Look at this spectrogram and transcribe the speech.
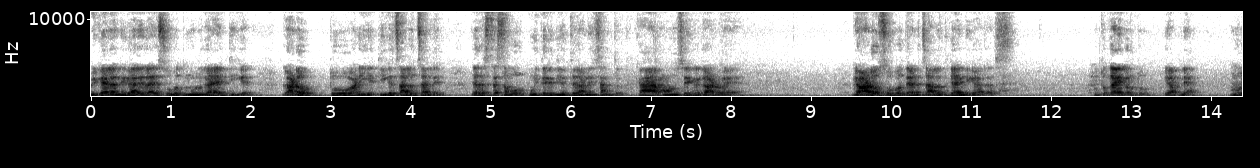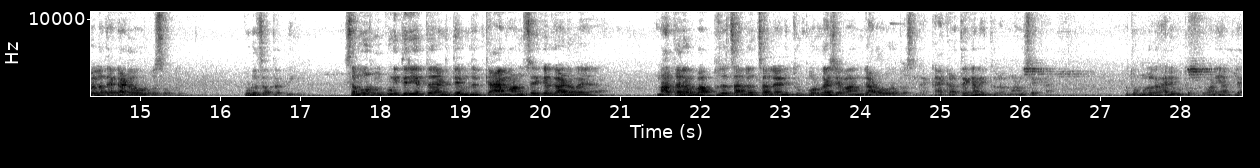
विकायला निघालेला आहे सोबत मुलगा आहे तिघे. गाढव तो आणि हे तिघं चालत चालले. रस्त्यासमोर कुणीतरी येतं आणि सांगतं काय माणूस आहे का गाढव आहे? गाढव सोबत आहे आणि चालत काय निघालास? मग तो काय करतो? की आपल्या मुलाला त्या गाढवावर बसवतो. पुढं जातात निघून. समोरून कुणीतरी येतं आणि ते म्हणतात काय माणूस आहे का गाढवाया म्हातारा बाप तुझा चालत चाललाय आणि तू पोरगा जवान गाढवावर बसलाय. काय कळतंय का नाही तुला? माणूस आहे का? मग तो मुलगा खाली उतरतो आणि आपल्या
